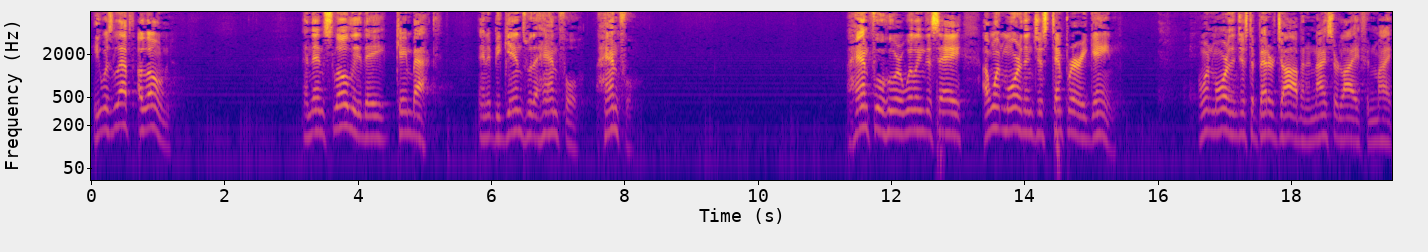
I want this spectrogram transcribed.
He was left alone. And then slowly they came back. And it begins with a handful. A handful. A handful who are willing to say, I want more than just temporary gain. I want more than just a better job and a nicer life and my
